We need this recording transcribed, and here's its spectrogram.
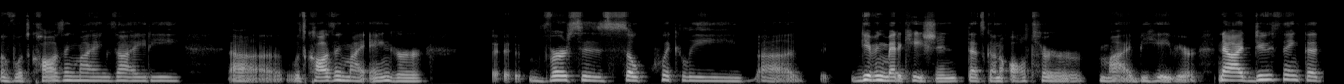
of what's causing my anxiety, uh, what's causing my anger, versus so quickly uh, giving medication that's going to alter my behavior. Now, I do think that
